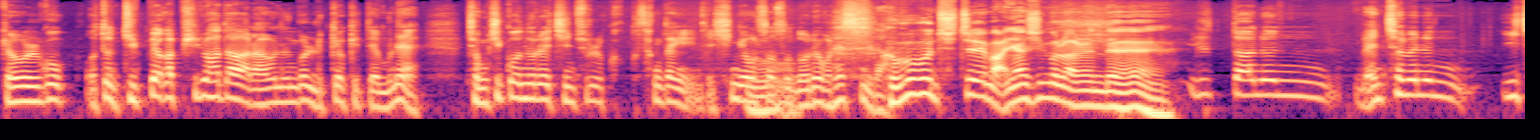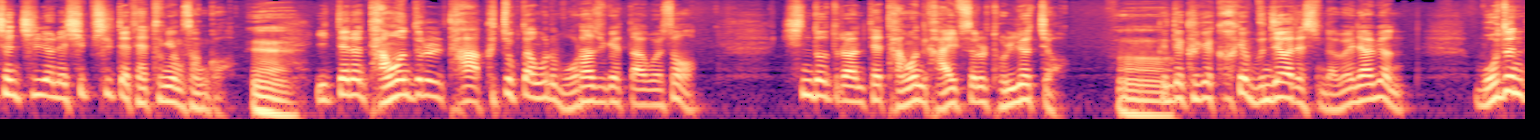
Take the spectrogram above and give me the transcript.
결국 어떤 뒷배가 필요하다라는 걸 느꼈기 때문에 정치권으로의 진출을 상당히 이제 신경을 써서 어. 노력을 했습니다. 그 부분 취재 많이 하신 걸로 아는데 일단은 맨 처음에는 2007년에 17대 대통령 선거 예. 이때는 당원들을 다 그쪽 당으로 몰아주겠다고 해서 신도들한테 당원 가입서를 돌렸죠. 어. 근데 그게 크게 문제가 됐습니다. 왜냐하면 모든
